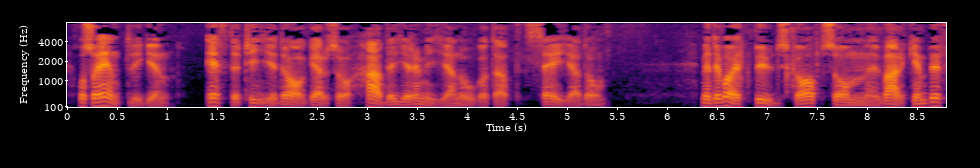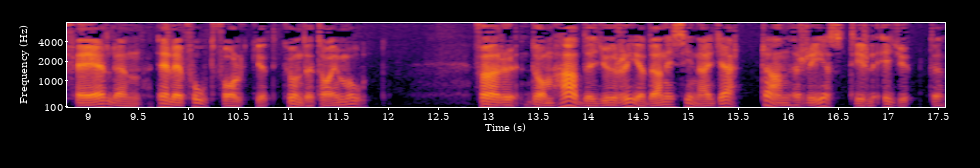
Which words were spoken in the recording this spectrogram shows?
Och så äntligen efter tio dagar så hade Jeremia något att säga dem. Men det var ett budskap som varken befälen eller fotfolket kunde ta emot. För de hade ju redan i sina hjärtan rest till Egypten.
